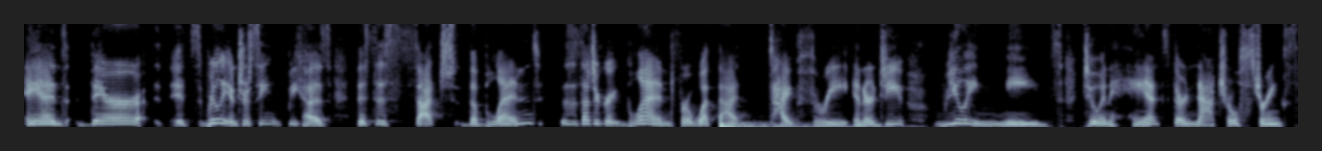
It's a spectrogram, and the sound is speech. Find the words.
And there, it's really interesting because this is such the blend. This is such a great blend for what that type three energy really needs to enhance their natural strengths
